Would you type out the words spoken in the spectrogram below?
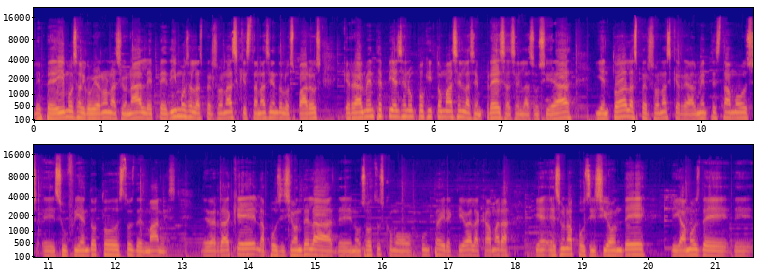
le pedimos al gobierno nacional, le pedimos a las personas que están haciendo los paros que realmente piensen un poquito más en las empresas, en la sociedad y en todas las personas que realmente estamos eh, sufriendo todos estos desmanes. De verdad que la posición de, la, de nosotros como Junta Directiva de la Cámara es una posición de digamos, de,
